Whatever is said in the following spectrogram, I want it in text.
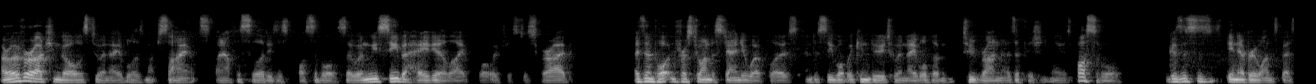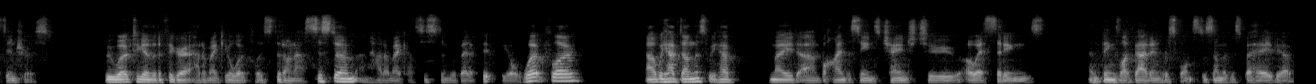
Our overarching goal is to enable as much science on our facilities as possible. So when we see behavior like what we've just described, it's important for us to understand your workflows and to see what we can do to enable them to run as efficiently as possible, because this is in everyone's best interest. We work together to figure out how to make your workflows fit on our system and how to make our system a better fit for your workflow. Uh, we have done this. We have made um, behind the scenes change to OS settings and things like that in response to some of this behavior.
